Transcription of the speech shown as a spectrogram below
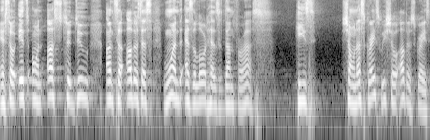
And so it's on us to do unto others as one as the Lord has done for us. He's shown us grace, we show others grace.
